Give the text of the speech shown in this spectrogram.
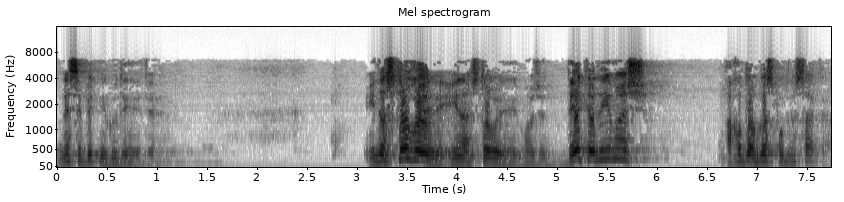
не се битни годините. И на 100 години, и на 100 години може. Дете да имаш, ако тоа Господ го сака.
